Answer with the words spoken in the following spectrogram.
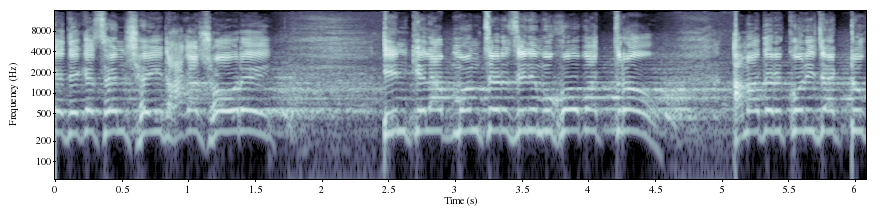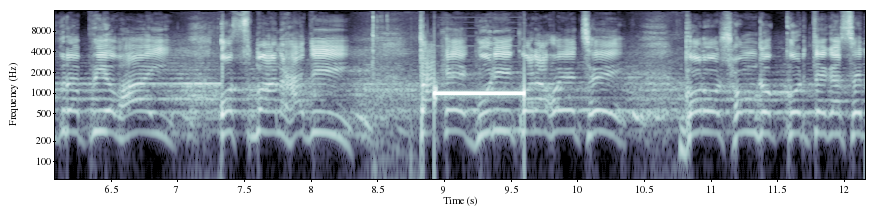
আজকে দেখেছেন সেই ঢাকা শহরে ইনকিলাব মঞ্চের যিনি মুখপাত্র, আমাদের কলিজার টুকরা প্রিয় ভাই ওসমান হাদি তাকে গুলি করা হয়েছে। গণসংযোগ করতে গেছেন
